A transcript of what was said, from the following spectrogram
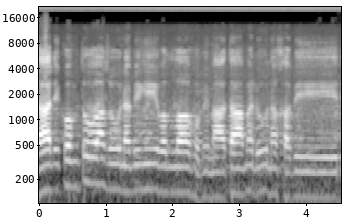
ذلكم توعظون به والله بما تعملون خبير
